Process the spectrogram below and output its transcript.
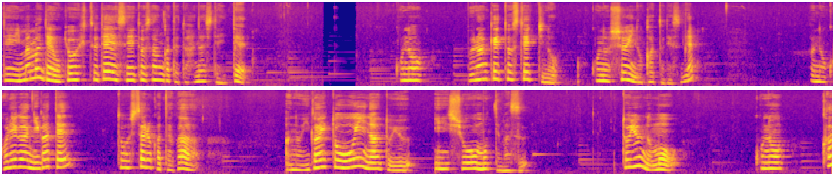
で今までお教室で生徒さん方と話していてこのブランケットステッチのこの周囲のカットですねあのこれが苦手とおっしゃる方があの意外と多いなという印象を持ってます。というのもこのカッ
